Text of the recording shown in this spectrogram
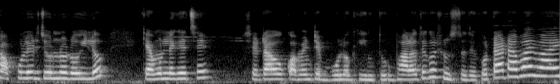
সকলের জন্য রইল। কেমন লেগেছে? সেটাও কমেন্টে বলো কিন্তু। ভালো থেকো, সুস্থ থেকো। টাটা বাই বাই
